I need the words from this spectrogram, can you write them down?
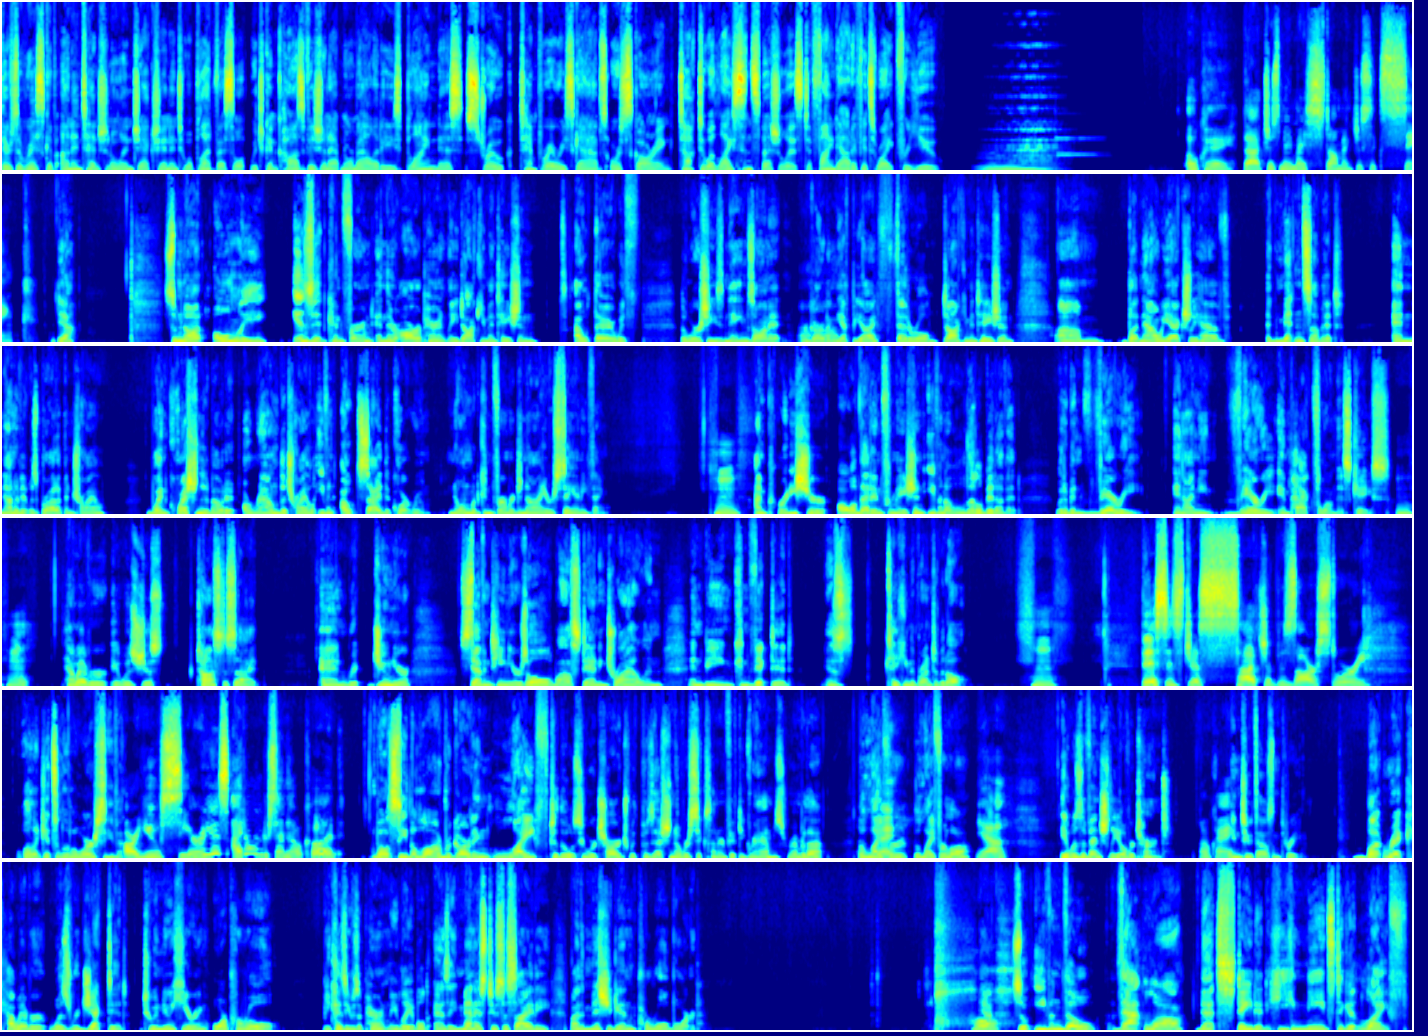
There's a risk of unintentional injection into a blood vessel, which can cause vision abnormalities, blindness, stroke, temporary scabs, or scarring. Talk to a licensed specialist to find out if it's right for you. Okay, that just made my stomach just like sink. Yeah. So not only is it confirmed, and there are apparently documentation out there with the Wershes' names on it regarding the FBI, federal documentation. Um, but now we actually have admittance of it, and none of it was brought up in trial. When questioned about it around the trial, even outside the courtroom, no one would confirm or deny or say anything. Hmm. I'm pretty sure all of that information, even a little bit of it, would have been very, and I mean very impactful on this case. Mm-hmm. However, it was just tossed aside. And Rick Jr., 17 years old while standing trial and, and being convicted, is taking the brunt of it all. Hmm. This is just such a bizarre story. Well, it gets a little worse, even. Are you serious? I don't understand how it could. Well, see, the law regarding life to those who were charged with possession over 650 grams, remember that? The Okay. lifer, the lifer law, Yeah. it was eventually overturned. Okay. in 2003. But Rick, however, was rejected to a new hearing or parole because he was apparently labeled as a menace to society by the Michigan Parole Board. Yeah. Oh, So even though that law that stated he needs to get life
